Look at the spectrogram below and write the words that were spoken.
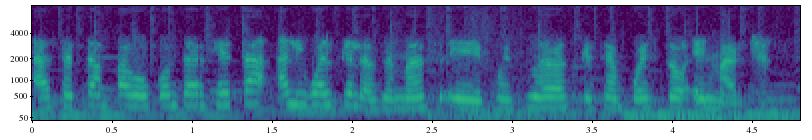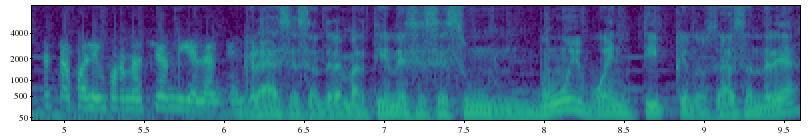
aceptan pago con tarjeta, al igual que las demás eh, pues nuevas que se han puesto en marcha. Esta fue la información, Miguel Ángel. Gracias, Andrea Martínez. Ese es un muy buen tip que nos das, Andrea,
